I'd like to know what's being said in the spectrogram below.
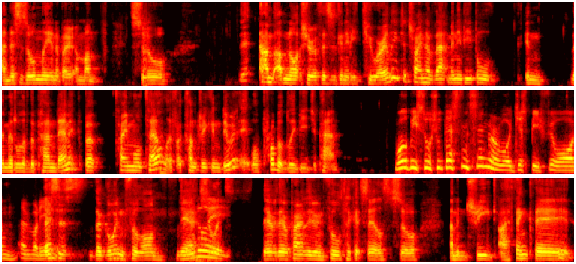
and this is only in about a month. So I'm, I'm not sure if this is going to be too early to try and have that many people in the middle of the pandemic, but time will tell. If a country can do it, it will probably be Japan. Will it be social distancing or will it just be full on everybody? This in? is they're going full on. Yeah, Really? so it's, they're they're apparently doing full ticket sales. So I'm intrigued. I think the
